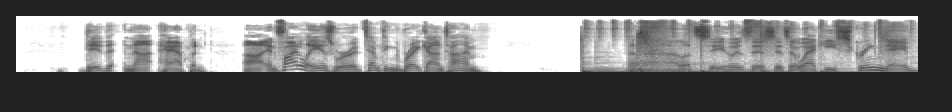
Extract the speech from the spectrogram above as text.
Did not happen. Uh, and finally, as we're attempting to break on time, uh, let's see, who is this? It's a wacky screen name.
